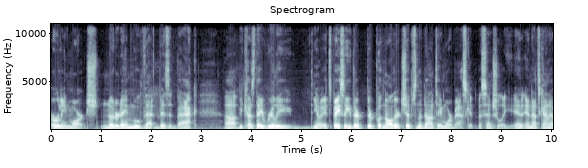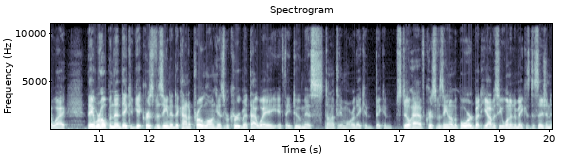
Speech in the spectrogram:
early in March. Notre Dame moved that visit back uh, because they really you know, it's basically they're they're putting all their chips in the Dante Moore basket essentially, and and that's kind of why they were hoping that they could get Chris Vizzina to kind of prolong his recruitment. That way, if they do miss Dante Moore, they could they could still have Chris Vizzina on the board. But he obviously wanted to make his decision.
